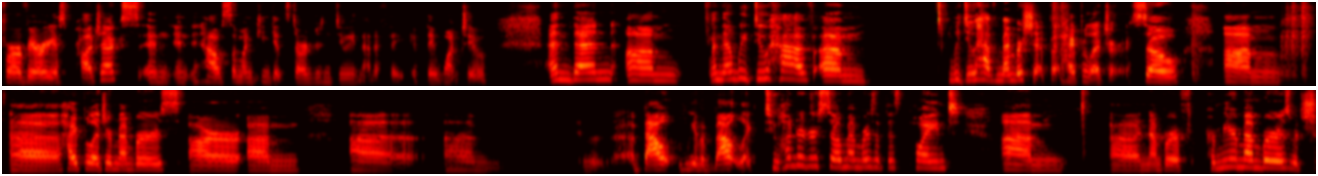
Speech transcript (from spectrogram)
for our various projects and, and, and, how someone can get started in doing that if they if they want to. And then um, and then we do have um, we do have membership at hyperledger. So um, uh, hyperledger members are um, uh, um, about we have about like 200 or so members at this point. Um, a number of premier members, which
